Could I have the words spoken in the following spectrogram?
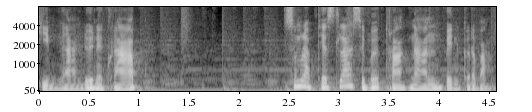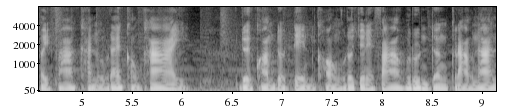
ทีมงานด้วยนะครับสำหรับ Tesla Cybertruck นั้นเป็นกระบะไฟฟ้าคันแรกของค่าย โดยความโดดเด่นของรถยนต์ไฟฟ้ารุ่นดังกล่าวนั้น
